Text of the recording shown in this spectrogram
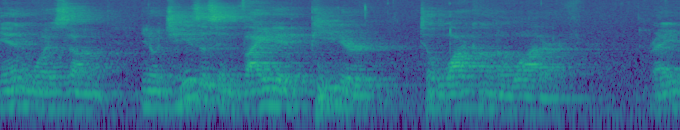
again was, um, you know, Jesus invited Peter to walk on the water, right?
